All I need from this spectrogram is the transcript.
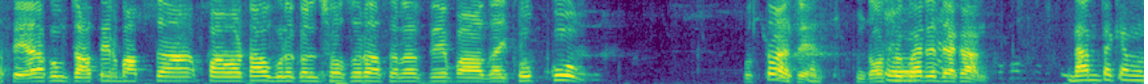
আছে এরকম জাতের বাচ্চা পাওয়াটাও মনে করেন সচরাচর যে পাওয়া যায় খুব কম। বুঝতে পারছেন? দর্শক ভাইরে দেখান। দামটা কেমন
